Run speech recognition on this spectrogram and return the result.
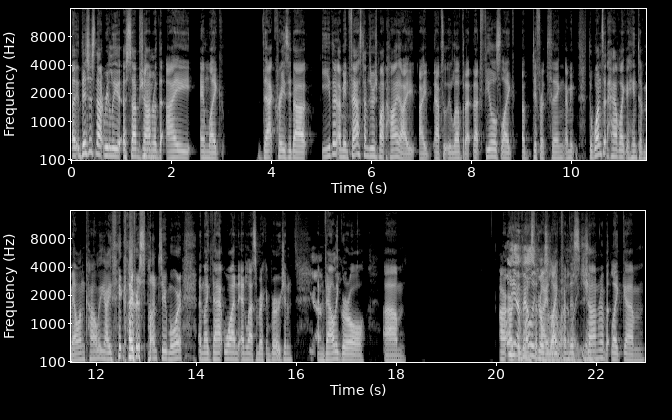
I, this is not really a subgenre that I am like that crazy about either. I mean, Fast Times at Ridgemont High, I I absolutely love, but I, that feels like a different thing. I mean, the ones that have like a hint of melancholy, I think I respond to more, and like that one and Last American Virgin Yeah. and Valley Girl. Um, are, Oh, are yeah, the Valley ones that I like from I this like, yeah. genre, but like um,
